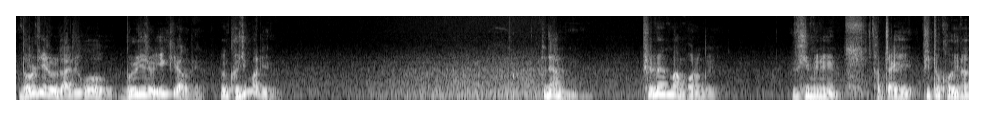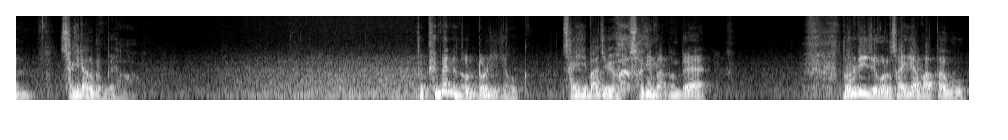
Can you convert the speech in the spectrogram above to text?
논리를 가지고 물리를 이기려고 그래요. 그건 거짓말이에요. 그냥 표면만 보는 거예요. 유시민이 갑자기 비트코인은 사기라 그러는 거야. 그 표면에 논리죠. 사기 맞아요. 사기 맞는데 논리적으로 사기가 맞다고.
